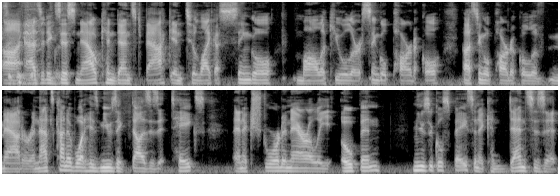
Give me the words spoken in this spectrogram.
uh, as it exists now, condensed back into like a single molecule or a single particle, a single particle of matter? And that's kind of what his music does. Is it takes an extraordinarily open musical space and it condenses it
